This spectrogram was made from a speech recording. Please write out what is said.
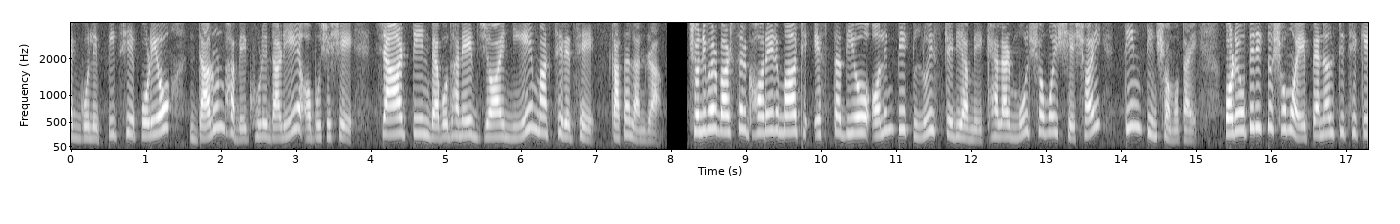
এক গোলে পিছিয়ে পড়েও দারুণভাবে ঘুরে দাঁড়িয়ে অবশেষে চার তিন ব্যবধানে জয় নিয়ে মাঠ ছেড়েছে কাতালানরা। শনিবার বার্সার ঘরের মাঠ, এস্তাদিও অলিম্পিক লুই স্টেডিয়ামে খেলার মূল সময় শেষ হয় তিন তিন সমতায়। পরে অতিরিক্ত সময়ে পেনাল্টি থেকে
